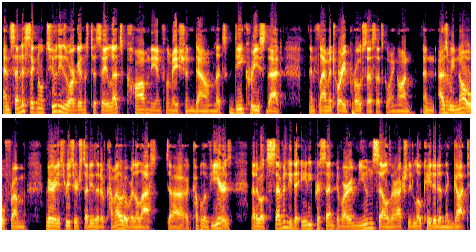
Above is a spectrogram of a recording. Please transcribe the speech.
and send a signal to these organs to say, let's calm the inflammation down, let's decrease that inflammatory process that's going on. And as we know from various research studies that have come out over the last uh, couple of years, that about 70 to 80% of our immune cells are actually located in the gut.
